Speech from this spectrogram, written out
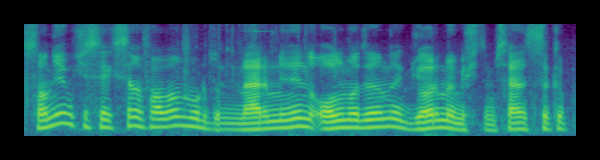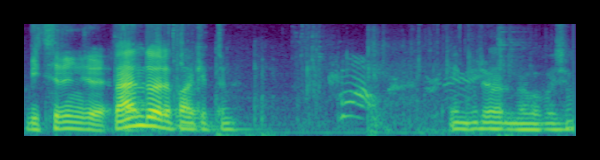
Sanıyorum ki 80 falan vurdum. Merminin olmadığını görmemiştim. Sen sıkıp bitirince. Ben de öyle fark ettim. Emir ölme babacım.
